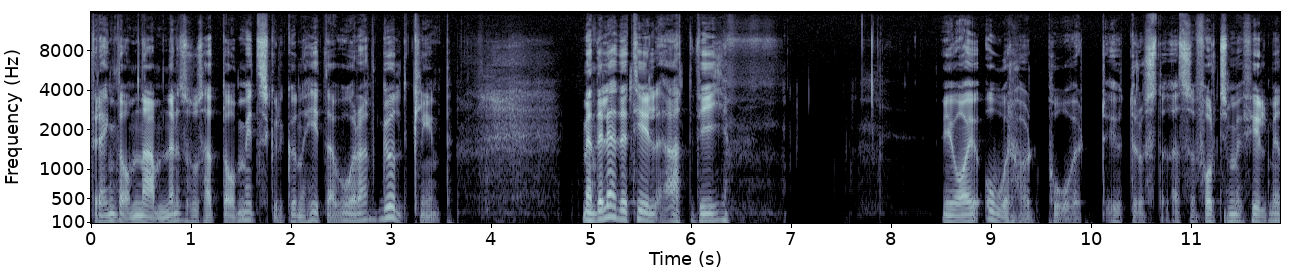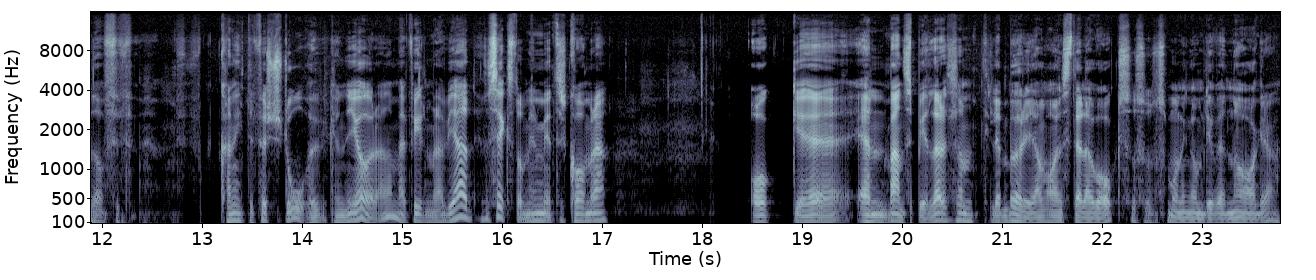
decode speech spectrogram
vrängde om namnen så att de inte skulle kunna hitta våran guldklimp. Men det ledde till att vi vi var ju oerhört påvert utrustade. Alltså folk som är film idag kan inte förstå hur vi kunde göra de här filmerna. Vi hade en 16 mm kamera och eh, en bandspelare som till en början var en Stella Vox och så småningom blev en Nagra.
